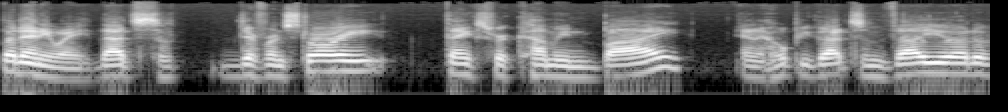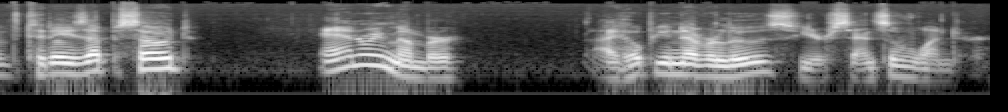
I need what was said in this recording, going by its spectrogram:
But anyway, that's a different story. Thanks for coming by, and I hope you got some value out of today's episode. And remember, I hope you never lose your sense of wonder.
